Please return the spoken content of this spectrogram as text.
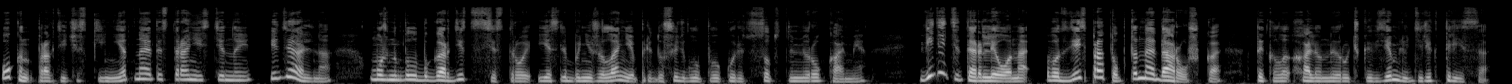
окон практически нет на этой стороне стены. Идеально. Можно было бы гордиться сестрой, если бы не желание придушить глупую курицу собственными руками. «Видите, Терлеона, вот здесь протоптанная дорожка», тыкала холеной ручкой в землю директриса.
